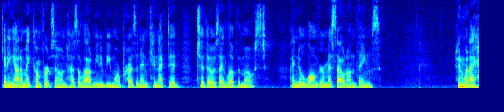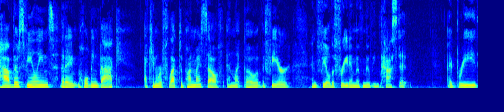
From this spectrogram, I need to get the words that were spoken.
Getting out of my comfort zone has allowed me to be more present and connected to those I love the most. I no longer miss out on things. And when I have those feelings that I'm holding back, I can reflect upon myself and let go of the fear and feel the freedom of moving past it. I breathe,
